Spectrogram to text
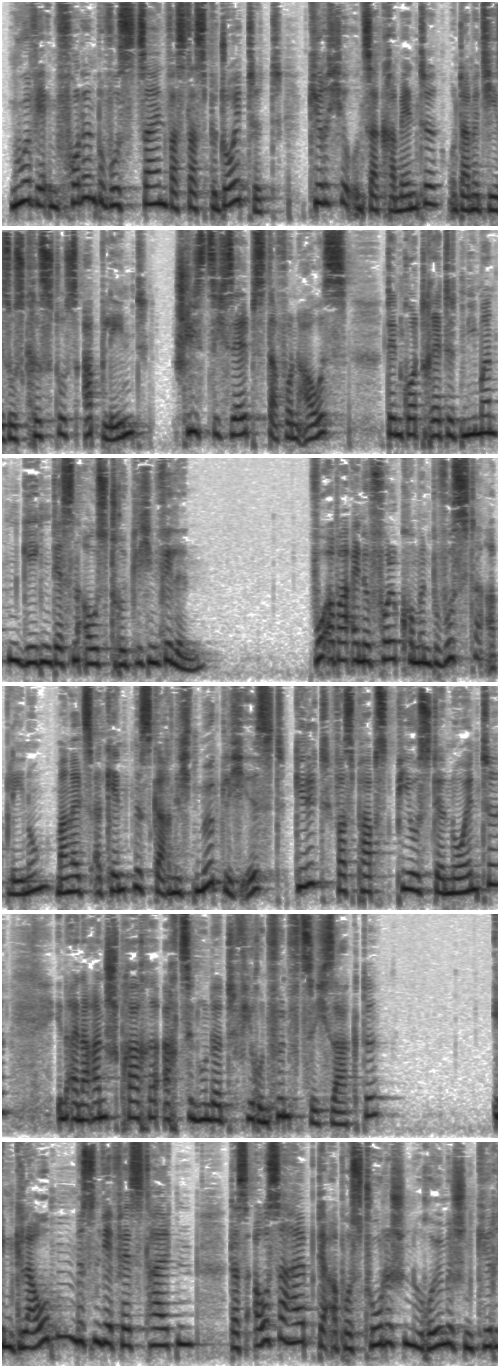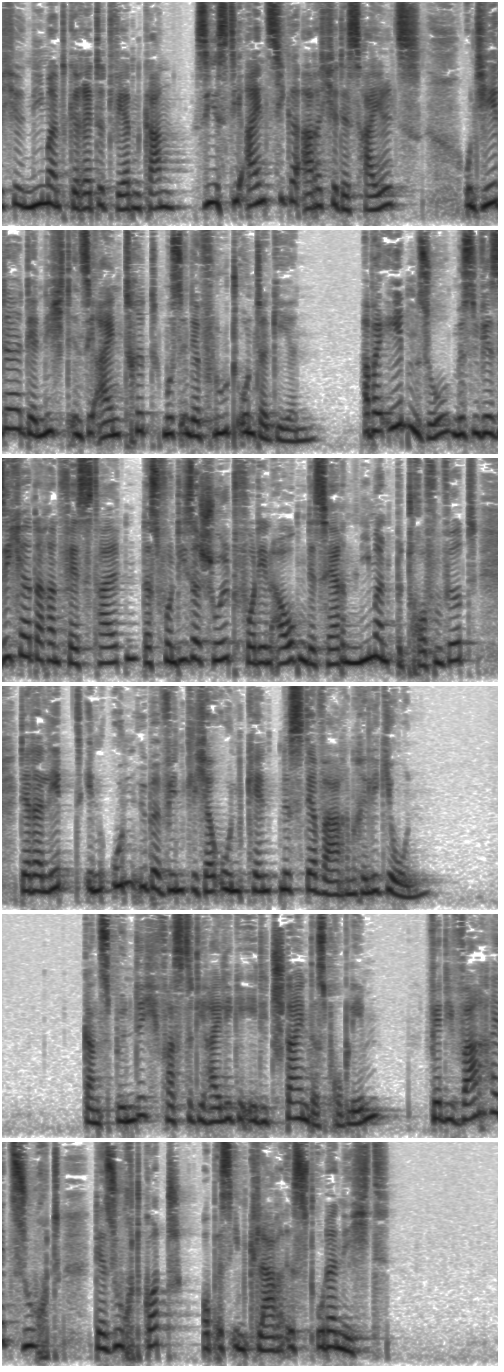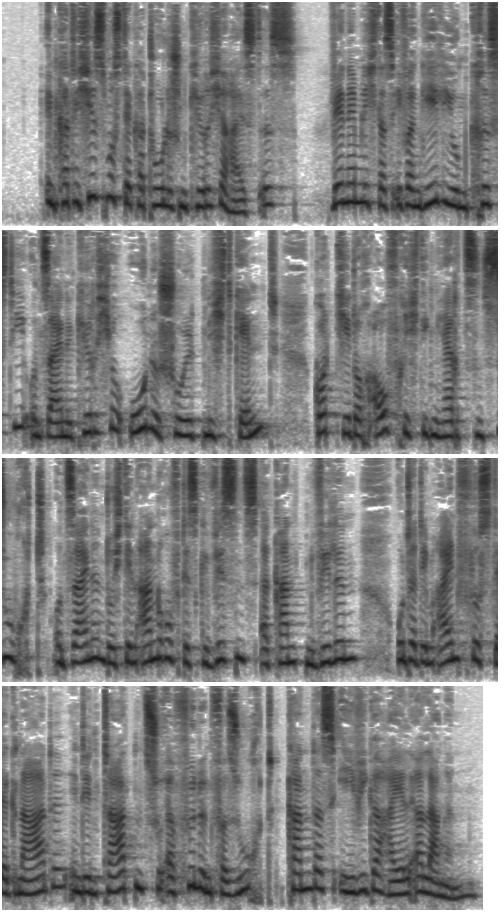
Nur wer im vollen Bewusstsein, was das bedeutet, Kirche und Sakramente und damit Jesus Christus ablehnt, schließt sich selbst davon aus, denn Gott rettet niemanden gegen dessen ausdrücklichen Willen. Wo aber eine vollkommen bewusste Ablehnung mangels Erkenntnis gar nicht möglich ist, gilt, was Papst Pius IX in einer Ansprache 1854 sagte, im Glauben müssen wir festhalten, dass außerhalb der apostolischen römischen Kirche niemand gerettet werden kann. Sie ist die einzige Arche des Heils, und jeder, der nicht in sie eintritt, muss in der Flut untergehen. Aber ebenso müssen wir sicher daran festhalten, dass von dieser Schuld vor den Augen des Herrn niemand betroffen wird, der da lebt in unüberwindlicher Unkenntnis der wahren Religion. Ganz bündig fasste die heilige Edith Stein das Problem. Wer die Wahrheit sucht, der sucht Gott, ob es ihm klar ist oder nicht. Im Katechismus der katholischen Kirche heißt es, Wer nämlich das Evangelium Christi und seine Kirche ohne Schuld nicht kennt, Gott jedoch aufrichtigen Herzens sucht und seinen durch den Anruf des Gewissens erkannten Willen unter dem Einfluss der Gnade in den Taten zu erfüllen versucht, kann das ewige Heil erlangen.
